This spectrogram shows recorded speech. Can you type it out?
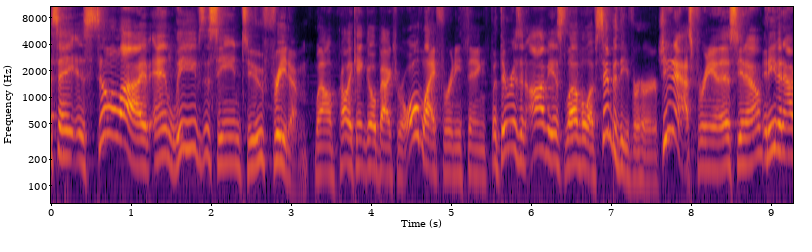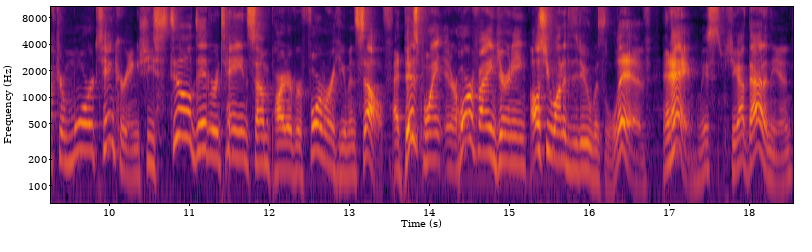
SA is still alive and leaves the scene to freedom. Well, probably can't go back to her old life or anything, but there is an obvious level of sympathy for her. She didn't ask for any of this, you know? And even after more tinkering, she still did retain some part of her former human self. At this point in her horrifying journey, all she wanted to do was live. And hey, at least she got that in the end.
